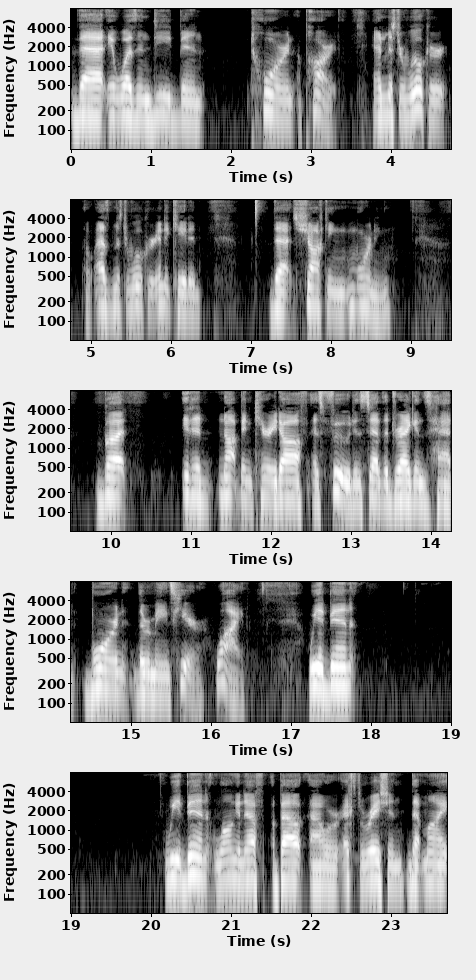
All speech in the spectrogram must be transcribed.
that it was indeed been torn apart, and Mr. Wilker, as Mr. Wilker indicated, that shocking morning, but it had not been carried off as food. Instead, the dragons had borne the remains here. Why? We had been we had been long enough about our exploration that my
